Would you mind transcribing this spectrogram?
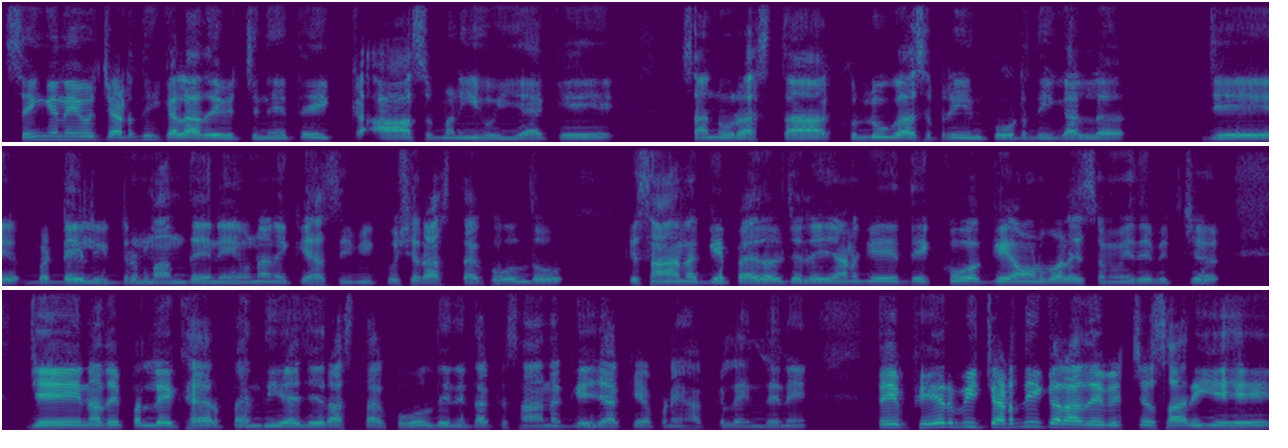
ਸਿੰਘ ਨੇ ਉਹ ਚੜ੍ਹਦੀ ਕਲਾ ਦੇ ਵਿੱਚ ਨੇ ਤੇ ਇੱਕ ਆਸ ਬਣੀ ਹੋਈ ਹੈ ਕਿ ਸਾਨੂੰ ਰਸਤਾ ਖੁੱਲੂਗਾ ਸੁਪਰੀਮ ਕੋਰਟ ਦੀ ਗੱਲ। ਜੇ ਵੱਡੇ ਲੀਡਰ ਮੰਨਦੇ ਨੇ, ਉਹਨਾਂ ਨੇ ਕਿਹਾ ਸੀ ਵੀ ਕੁਝ ਰਸਤਾ ਖੋਲ ਦਿਓ ਕਿਸਾਨ ਅੱਗੇ ਪੈਦਲ ਚਲੇ ਜਾਣਗੇ। ਦੇਖੋ ਅੱਗੇ ਆਉਣ ਵਾਲੇ ਸਮੇਂ ਦੇ ਵਿੱਚ ਜੇ ਇਹਨਾਂ ਦੇ ਪੱਲੇ ਖੈਰ ਪੈਂਦੀ ਹੈ, ਜੇ ਰਸਤਾ ਖੋਲਦੇ ਨੇ ਤਾਂ ਕਿਸਾਨ ਅੱਗੇ ਜਾ ਕੇ ਆਪਣੇ ਹੱਕ ਲੈਂਦੇ ਨੇ। ਤੇ ਫਿਰ ਵੀ ਚੜ੍ਹਦੀ ਕਲਾ ਦੇ ਵਿੱਚ ਸਾਰੀ ਇਹ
